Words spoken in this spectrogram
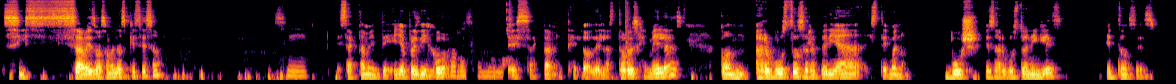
¿Sí sabes más o menos qué es eso? Sí. Exactamente, ella predijo exactamente lo de las Torres Gemelas con arbustos se refería, este, bueno, Bush es arbusto en inglés, entonces,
